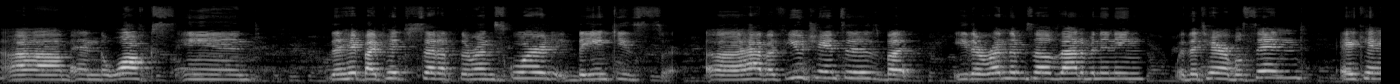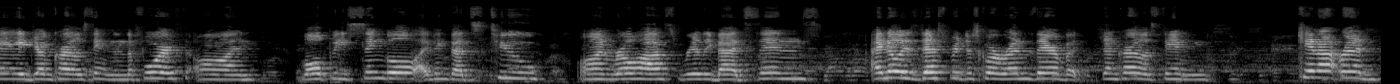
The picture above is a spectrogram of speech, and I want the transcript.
um, and the walks and the hit by pitch set up the run scored. The Yankees uh, have a few chances, but either run themselves out of an inning with a terrible send, aka Giancarlo Stanton in the fourth on Volpe single. I think that's two on Rojas, really bad sins. I know he's desperate to score runs there, but Giancarlo Stanton cannot run.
